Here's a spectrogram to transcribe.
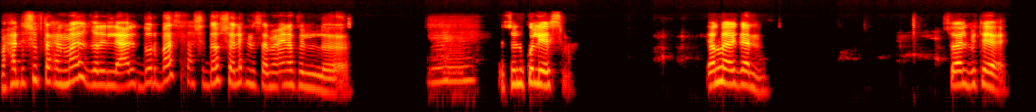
محدش يفتح المايك غير اللي على الدور بس عشان الدوشة اللي إحنا سامعينها في ال مم. عشان الكل يسمع. يلا يا جنة. السؤال بتاعي.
